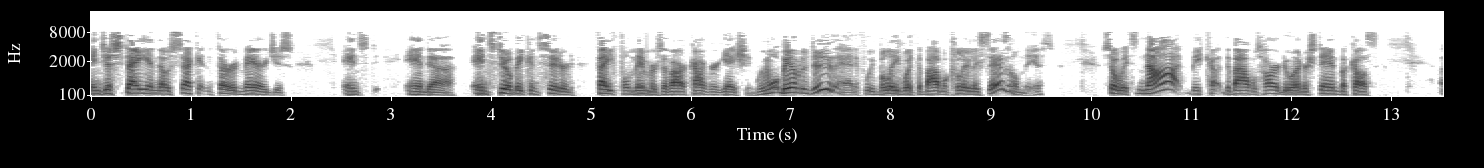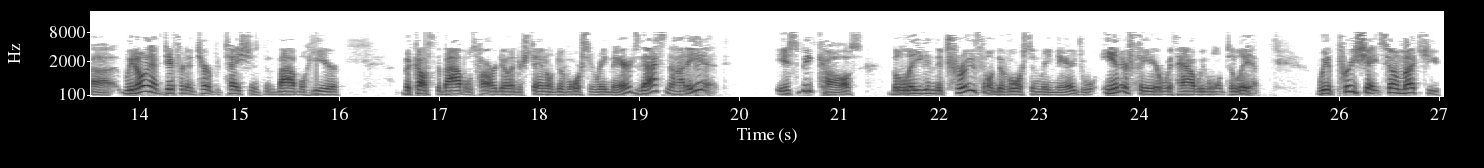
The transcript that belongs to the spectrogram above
and just stay in those second and third marriages and, and, uh, and still be considered faithful members of our congregation. We won't be able to do that if we believe what the Bible clearly says on this. So it's not because the Bible's hard to understand because, uh, we don't have different interpretations of the Bible here because the Bible's hard to understand on divorce and remarriage. That's not it. It's because believing the truth on divorce and remarriage will interfere with how we want to live. We appreciate so much you,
